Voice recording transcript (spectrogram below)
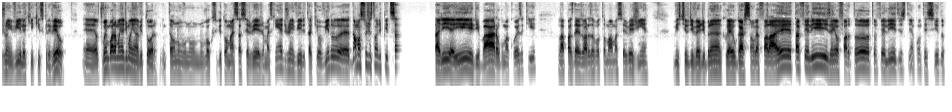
Joinville aqui que escreveu. É, eu vou embora amanhã de manhã, Vitor, então não, não, não, vou conseguir tomar essa cerveja. Mas quem é de Joinville e está aqui ouvindo, é, dá uma sugestão de pizzaria aí, de bar, alguma coisa que lá para as 10 horas eu vou tomar uma cervejinha vestido de verde e branco, aí o garçom vai falar, Ê, tá feliz? Aí eu falo, tô, tô feliz. Isso tem acontecido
